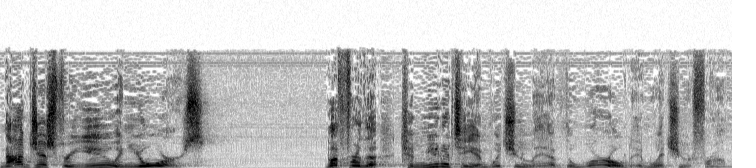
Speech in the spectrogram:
not just for you and yours, but for the community in which you live, the world in which you're from.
